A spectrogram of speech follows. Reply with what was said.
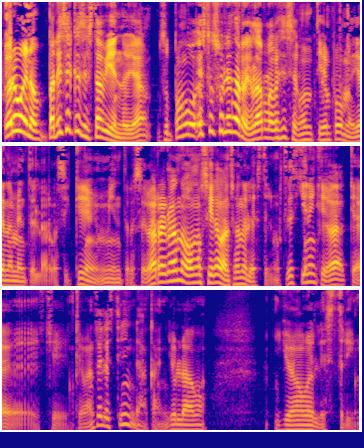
pero bueno, parece que se está viendo ya. Supongo, esto suelen arreglarlo a veces en un tiempo medianamente largo. Así que mientras se va arreglando, vamos a ir avanzando el stream. ¿Ustedes quieren que, va, que, que, avance el stream? Acá, yo lo hago. Yo hago el stream.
